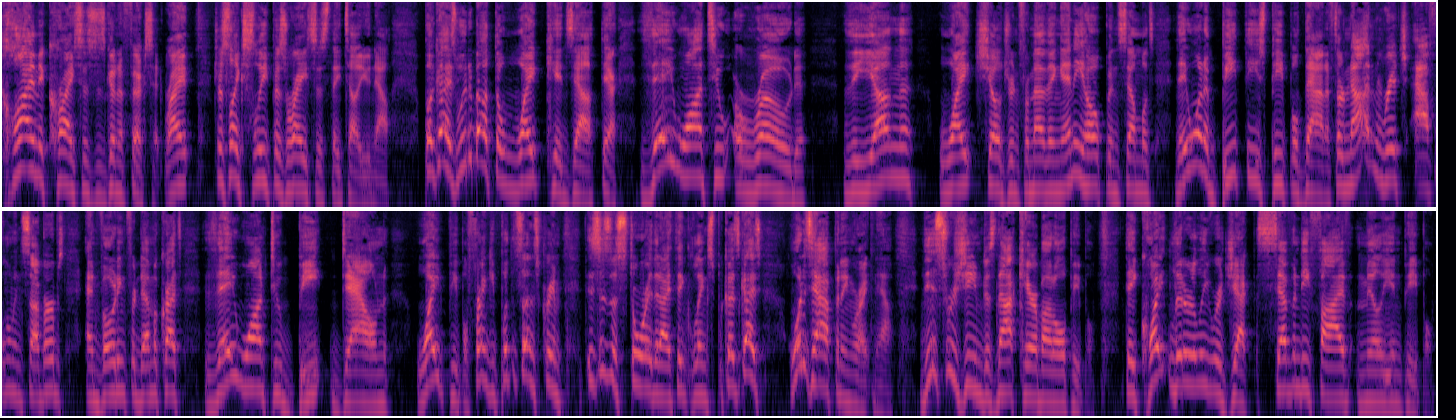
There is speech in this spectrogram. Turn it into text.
Climate crisis is going to fix it, right? Just like sleep is racist, they tell you now. But guys, what about the white kids out there? They want to erode the young white children from having any hope and semblance. They want to beat these people down. If they're not in rich, affluent suburbs and voting for Democrats, they want to beat down white people. Frankie, put this on the screen. This is a story that I think links because, guys, what is happening right now? This regime does not care about old people. They quite literally reject 75 million people.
